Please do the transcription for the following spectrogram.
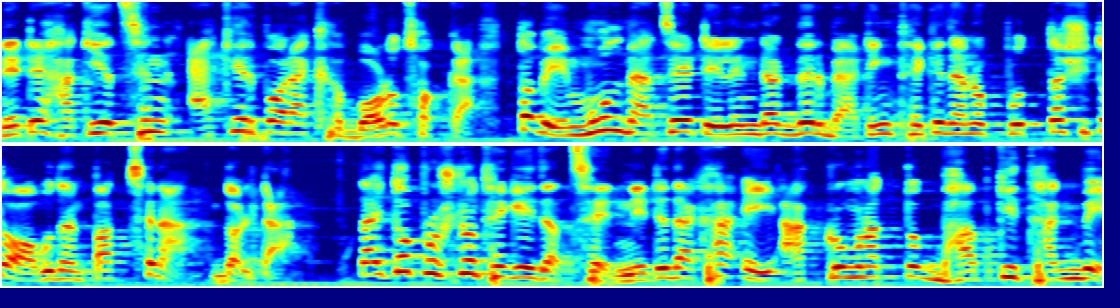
নেটে হাঁকিয়েছেন একের পর এক বড় ছক্কা, তবে মূল ম্যাচে টেলেন্ডারদের ব্যাটিং থেকে যেন প্রত্যাশিত অবদান পাচ্ছে না দলটা। তাই তো প্রশ্ন থেকেই যাচ্ছে, নেটে দেখা এই আক্রমণাত্মক ভাব কি থাকবে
